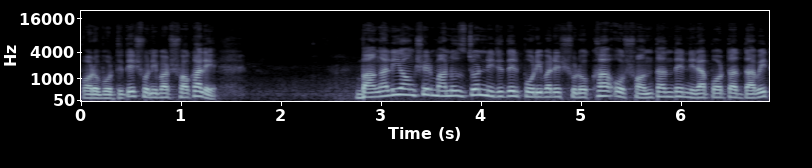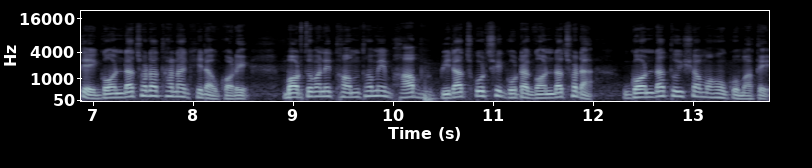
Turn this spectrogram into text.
পরবর্তীতে শনিবার সকালে বাঙালি অংশের মানুষজন নিজেদের পরিবারের সুরক্ষা ও সন্তানদের নিরাপত্তার দাবিতে গন্ডাছড়া থানা ঘেরাও করে। বর্তমানে থমথমে ভাব বিরাজ করছে গোটা গন্ডাছড়া গন্ডা তৈশা মহকুমাতে।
